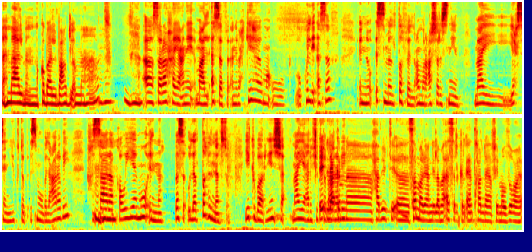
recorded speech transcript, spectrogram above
إهمال من قبل بعض الأمهات؟ مهم. آه صراحة يعني مع الأسف أنا بحكيها وكل أسف إنه اسم الطفل عمر عشر سنين ما يحسن يكتب اسمه بالعربي. خسارة مهم. قوية مو إلنا. بس وللطفل نفسه يكبر ينشأ ما يعرف إيه، يكتب لكن عربي. آه، حبيبتي آه، سمر يعني لما اسالك الآن دخلنا في موضوع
